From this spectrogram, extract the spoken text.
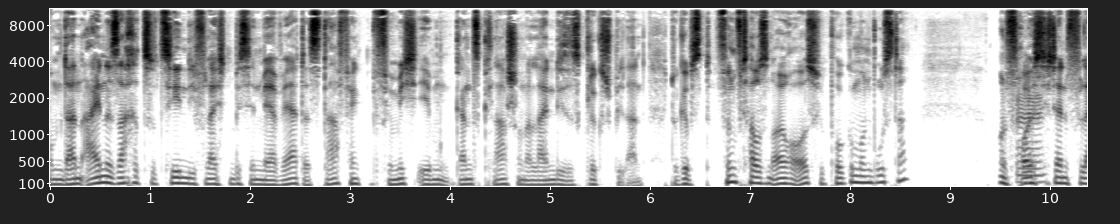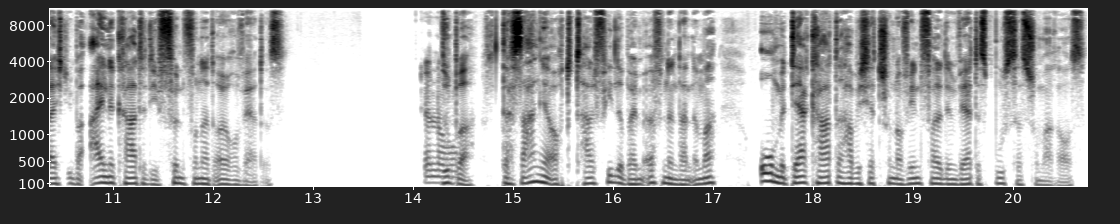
um dann eine Sache zu ziehen, die vielleicht ein bisschen mehr wert ist, da fängt für mich eben ganz klar schon allein dieses Glücksspiel an. Du gibst 5000 Euro aus für Pokémon Booster und freust mhm. dich dann vielleicht über eine Karte, die 500 Euro wert ist. Genau. Super. Das sagen ja auch total viele beim Öffnen dann immer oh, mit der Karte habe ich jetzt schon auf jeden Fall den Wert des Boosters schon mal raus.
